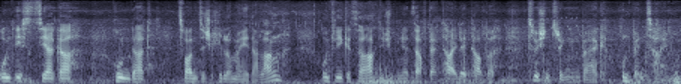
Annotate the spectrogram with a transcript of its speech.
und ist circa 120 Kilometer lang. Und wie gesagt, ich bin jetzt auf der Teiletappe zwischen Zwingenberg und Bensheim.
